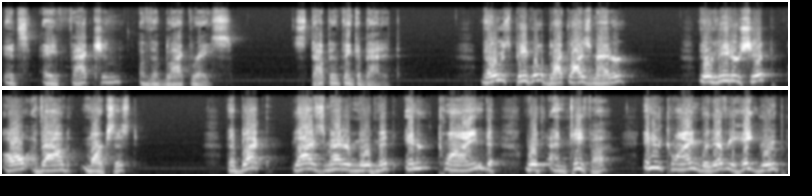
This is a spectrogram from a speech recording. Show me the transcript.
It's a faction of the black race. Stop and think about it. Those people, Black Lives Matter, their leadership, all avowed Marxist. The Black Lives Matter movement intertwined with Antifa, intertwined with every hate group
